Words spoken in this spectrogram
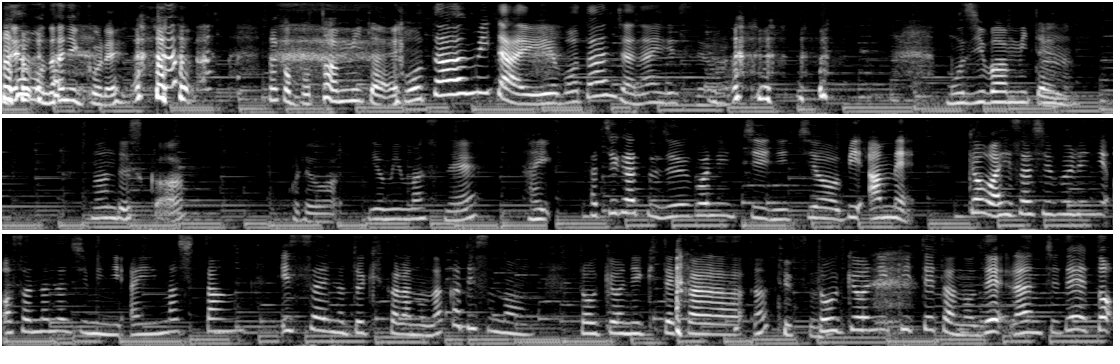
れ？でも何これ？なんかボタンみたい。ボタンみたい？ボタンじゃないですよ。文字盤みたいな、うん何ですか？これは読みますね。はい。8月15日日曜日雨。今日は久しぶりに幼なじみに会いました1歳の時からの仲ですのん。東京に来てから ん？です東京に来てたのでランチデート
